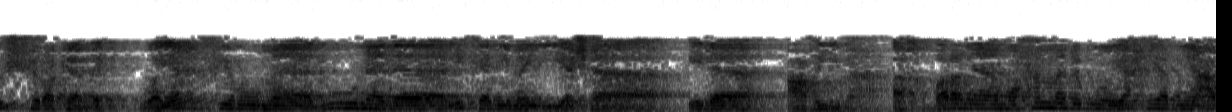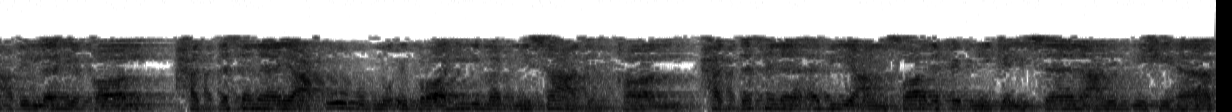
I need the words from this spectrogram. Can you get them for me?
يشرك به ويغفر ما دون ذلك لمن يشاء. إلى عظيما أخبرنا محمد بن يحيى بن عبد الله قال حدثنا يعقوب بن إبراهيم بن سعد قال حدثنا أبي عن صالح بن كيسان عن ابن شهاب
